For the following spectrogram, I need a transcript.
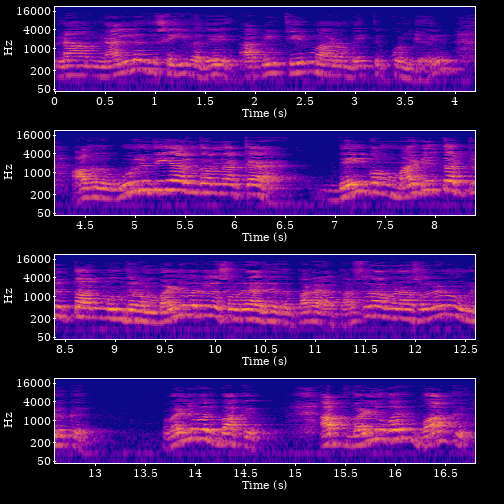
நாம் நல்லது செய்வது அப்படின்னு தீர்மானம் வைத்துக் கொண்டு அதுல உறுதியா இருந்தோம்னாக்க தெய்வம் மடித்தற்றுத்தான் முந்திரம். வள்ளுவர்ல சொல்றாரு அது. பர பரசுராமனா சொல்லணும் உங்களுக்கு. வள்ளுவர் வாக்கு. அப் வள்ளுவர் வாக்கு.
